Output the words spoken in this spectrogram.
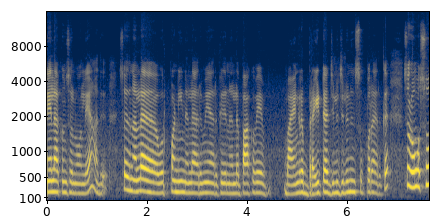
மேலாக்குன்னு சொல்லுவோம் இல்லையா அது. ஸோ இது நல்லா ஒர்க் பண்ணி நல்லா அருமையாக இருக்குது நல்லா பார்க்கவே பயங்கர பிரைட்டாக ஜிலு ஜிலுன்னு சூப்பராக இருக்குது ஸோ ரொம்ப ஸோ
